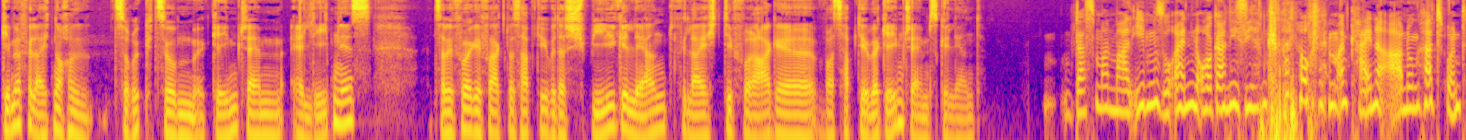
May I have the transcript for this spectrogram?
Gehen wir vielleicht noch zurück zum Game Jam Erlebnis. Jetzt habe ich vorher gefragt, was habt ihr über das Spiel gelernt? Vielleicht die Frage, was habt ihr über Game Jams gelernt? Dass man mal eben so einen organisieren kann, auch wenn man keine Ahnung hat und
